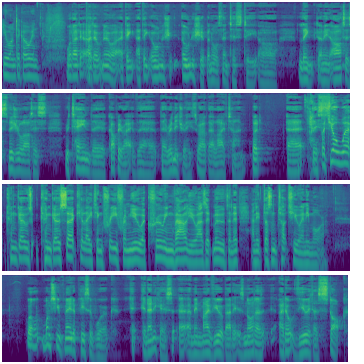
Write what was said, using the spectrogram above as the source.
you want to go in. Well, I, d- I don't know. I think I think ownership ownership and authenticity are linked. I mean, artists, visual artists, retain the copyright of their their imagery throughout their lifetime, but. Uh, this, But your work can go can go circulating free from you, accruing value as it moves, and it and it doesn't touch you anymore. Well, once you've made a piece of work, in any case, I I mean, my view about it is not a. I don't view it as stock.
